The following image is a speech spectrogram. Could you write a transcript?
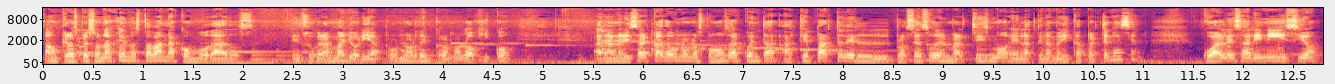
aunque los personajes no estaban acomodados en su gran mayoría por un orden cronológico. Al analizar cada uno nos podemos dar cuenta a qué parte del proceso del marxismo en Latinoamérica pertenecen. Cuáles al inicio,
